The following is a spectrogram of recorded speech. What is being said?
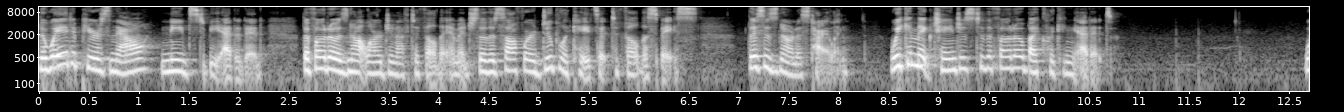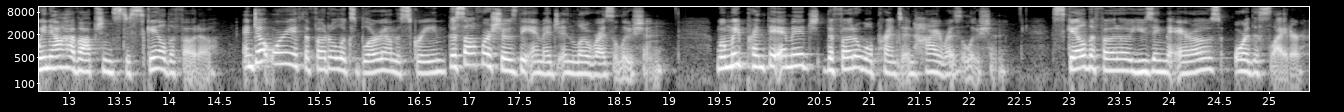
The way it appears now needs to be edited. The photo is not large enough to fill the image, so the software duplicates it to fill the space. This is known as tiling. We can make changes to the photo by clicking Edit. We now have options to scale the photo. And don't worry if the photo looks blurry on the screen, the software shows the image in low resolution. When we print the image, the photo will print in high resolution. Scale the photo using the arrows or the slider.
